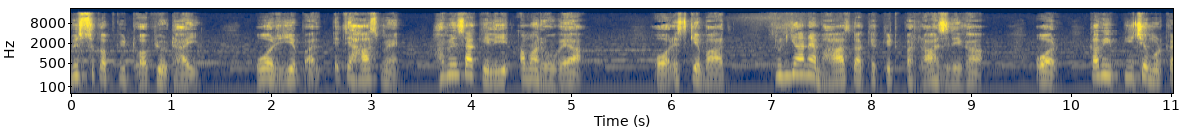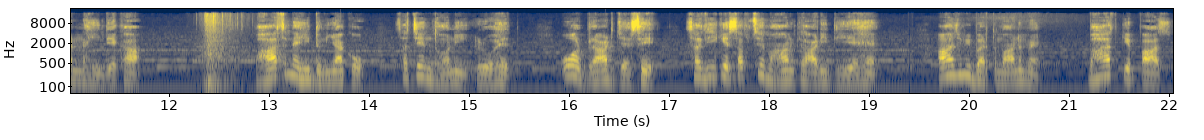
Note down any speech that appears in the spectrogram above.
विश्व कप की ट्रॉफी उठाई और ये पल इतिहास में हमेशा के लिए अमर हो गया। और इसके बाद दुनिया ने भारत का क्रिकेट पर राज देखा और कभी पीछे मुड़कर नहीं देखा। भारत ने ही दुनिया को सचिन धोनी, रोहित और विराट जैसे सदी के सबसे महान खिलाड़ी दिए हैं। आज भी वर्तमान में भारत के पास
